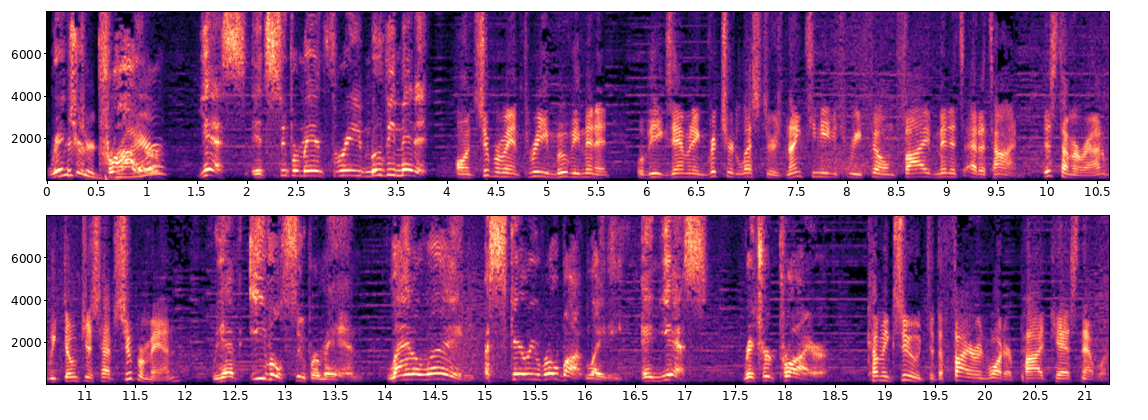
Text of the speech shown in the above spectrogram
Richard, Richard Pryor? Pryor? Yes, it's Superman 3 Movie Minute. On Superman 3 Movie Minute, we'll be examining Richard Lester's 1983 film Five Minutes at a Time. This time around, we don't just have Superman, We have Evil Superman, Lana Lang, a scary robot lady, and yes, Richard Pryor. Coming soon to the Fire and Water Podcast Network.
